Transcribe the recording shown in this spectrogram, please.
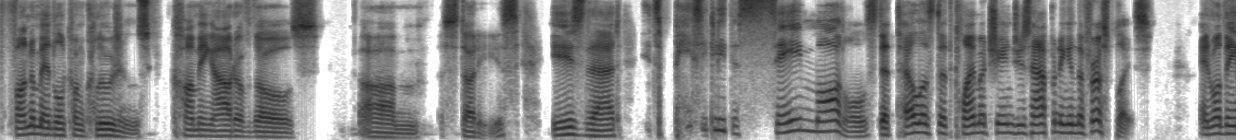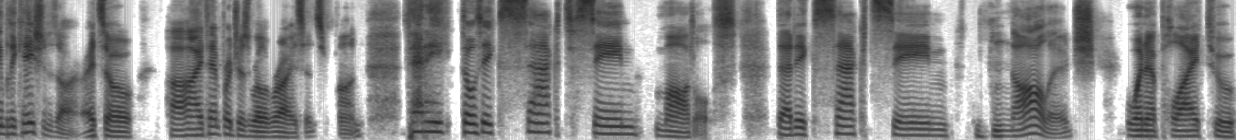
fundamental conclusions coming out of those um, studies is that it's basically the same models that tell us that climate change is happening in the first place and what the implications are, right? So high temperatures will rise and so on. That those exact same models, that exact same knowledge when applied to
